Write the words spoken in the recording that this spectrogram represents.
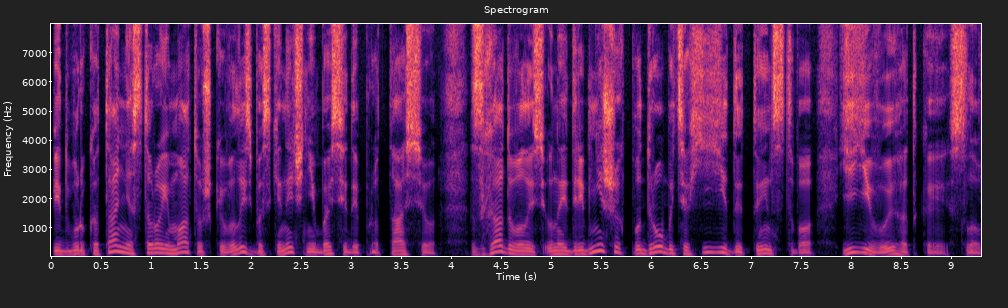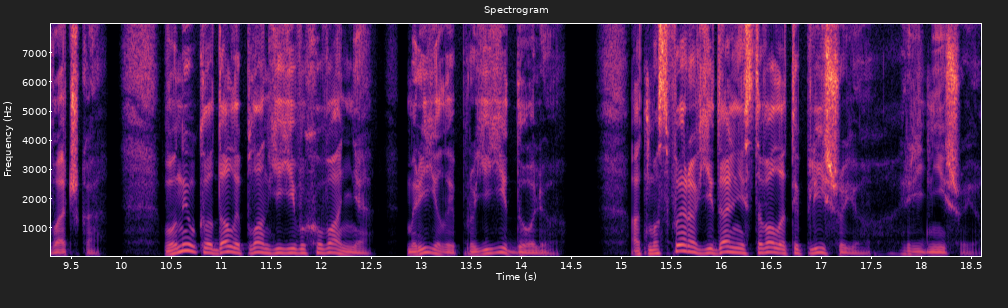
Під буркотання старої матушки велись безкінечні бесіди про Тасю, згадувались у найдрібніших подробицях її дитинство, її вигадки, словечка. Вони укладали план її виховання, мріяли про її долю. Атмосфера в їдальні ставала теплішою, ріднішою.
